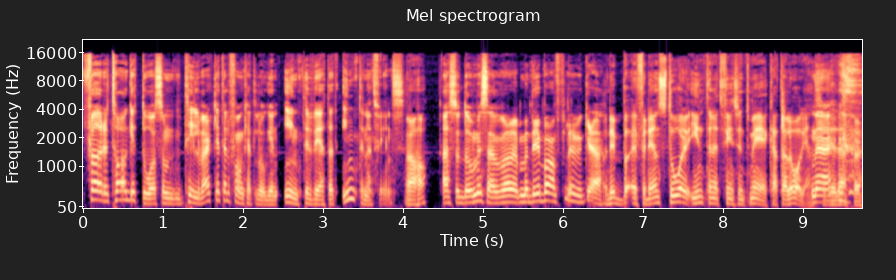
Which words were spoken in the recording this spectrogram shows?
företaget då som tillverkar telefonkatalogen inte vet att internet finns. Jaha. Alltså de är så här, "Vad- men det är bara en fluga. Det, för den står, internet finns ju inte med i katalogen. Nej. Så det är därför.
